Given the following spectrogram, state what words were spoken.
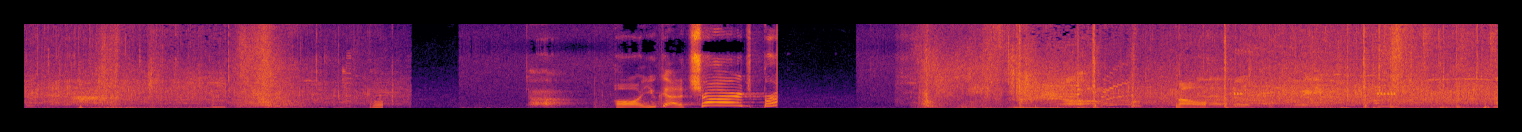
too high. Oh. Oh, you got a charge, bro! Oh. Oh. No waiting.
